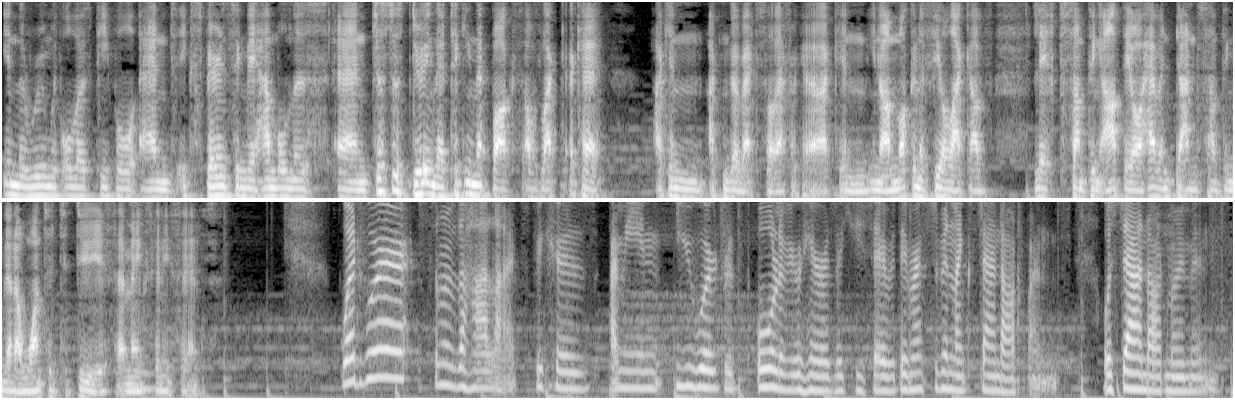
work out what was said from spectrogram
in the room with all those people and experiencing their humbleness and just just doing that, ticking that box, I was like, okay, I can I can go back to South Africa. I can, you know, I'm not going to feel like I've left something out there or haven't done something that I wanted to do, if that makes any sense. What were some of the highlights? Because I mean, you worked with all of your heroes, like you say, but there must have been like standout ones or standout moments.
